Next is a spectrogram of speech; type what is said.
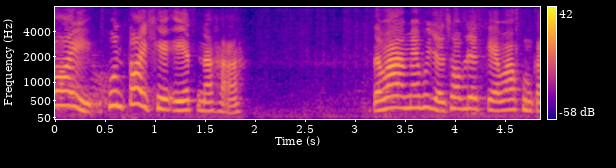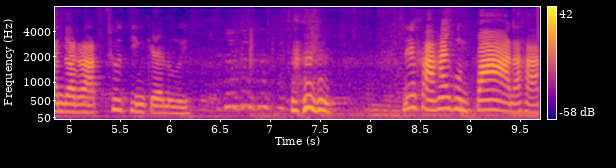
ต้อย คุณต้อยเคเอสนะคะ แต่ว่าแม่ผู้ใหญ่ชอบเรียกแกว่าคุณกัญญารัตน์ชื่อจริงแกเลย นี่ค่ะให้คุณป้านะคะ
